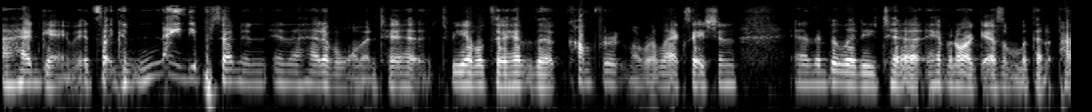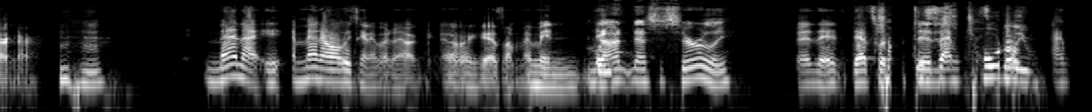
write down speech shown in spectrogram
a head game. It's like ninety percent in, in the head of a woman to to be able to have the comfort and the relaxation and the ability to have an orgasm with a partner. Mm-hmm men, I, men are always going to have an orgasm. I mean, they, not necessarily. They, that's what that is totally. I'm,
